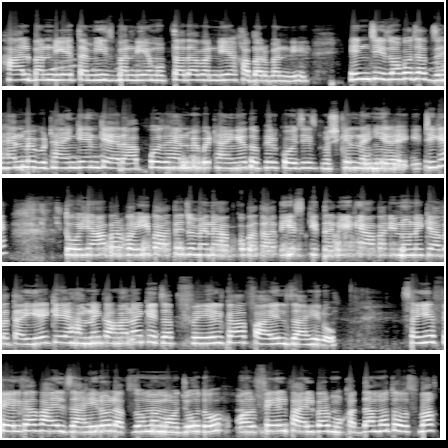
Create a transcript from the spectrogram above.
हाल बन रही है, तमीज़ बन रही है, मुबतदा बन रही है, ख़बर बन रही है। इन चीज़ों को जब जहन में बिठाएँगे, इनके एराब को जहन में बिठाएँगे तो फिर कोई चीज़ मुश्किल नहीं रहेगी, ठीक है? तो यहाँ पर वही बात जो मैंने आपको बता दी, इसकी दलील यहाँ पर इन्होंने क्या बताई है कि हमने कहा ना कि जब फ़ेल का फ़ाइल ज़ाहिर हो, सही है, फ़ेल का फ़ाइल ज़ाहिर हो, लफ्ज़ों में मौजूद हो और फ़ेल फ़ाइल पर मुकदम हो तो उस वक्त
